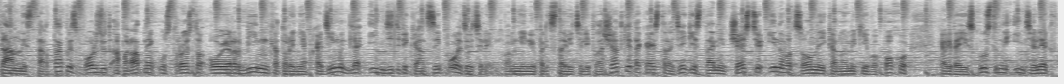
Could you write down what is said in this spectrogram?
Данный стартап использует аппаратные устройства ORB, которые необходимы для идентификации пользователей. По мнению представителей площадки, такая стратегия станет частью инновационной экономики в эпоху, когда искусственный интеллект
